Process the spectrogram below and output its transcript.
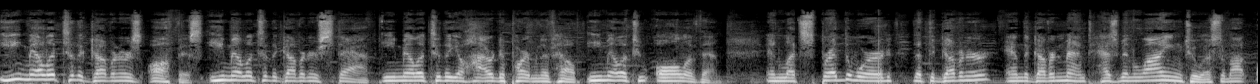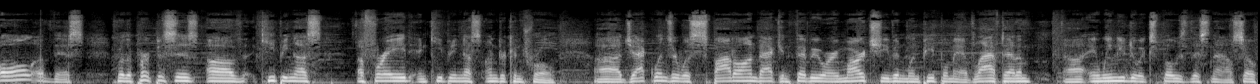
email it to the governor's office, email it to the governor's staff, email it to the Ohio Department of Health, email it to all of them and let's spread the word that the governor and the government has been lying to us about all of this for the purposes of keeping us afraid and keeping us under control. Uh, Jack Windsor was spot on back in February, March, even when people may have laughed at him. Uh, and we need to expose this now. So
